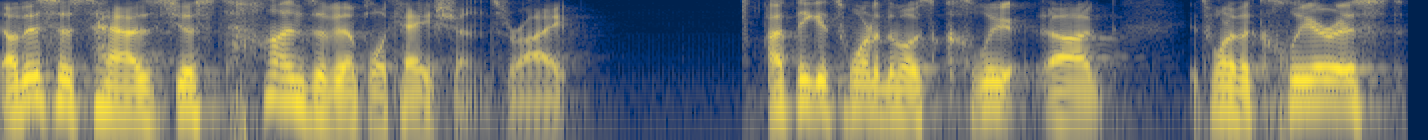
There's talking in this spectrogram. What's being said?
Now, this is, has just tons of implications, right? I think it's one of the most clear, uh, it's one of the clearest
